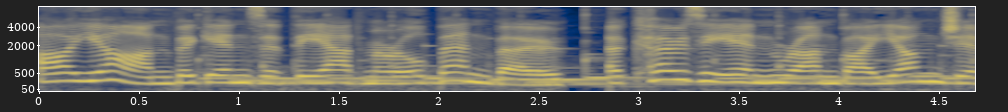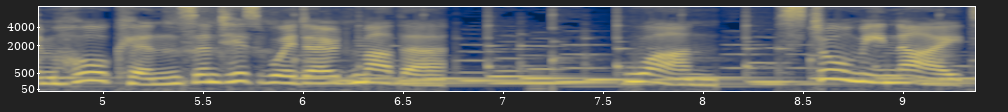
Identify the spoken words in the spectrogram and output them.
Our yarn begins at the Admiral Benbow, a cozy inn run by young Jim Hawkins and his widowed mother. 1. Stormy night.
